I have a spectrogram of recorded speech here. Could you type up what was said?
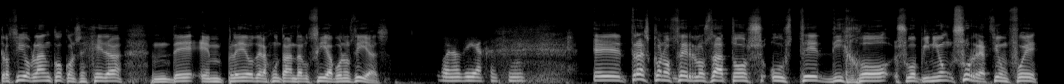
Rocío Blanco, consejera de Empleo de la Junta de Andalucía. Buenos días. Buenos días, Jesús. Eh, tras conocer los datos, usted dijo su opinión, su reacción fue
